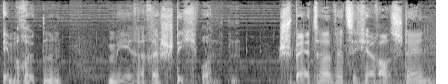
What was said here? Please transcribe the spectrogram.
Im Rücken mehrere Stichwunden. Später wird sich herausstellen,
